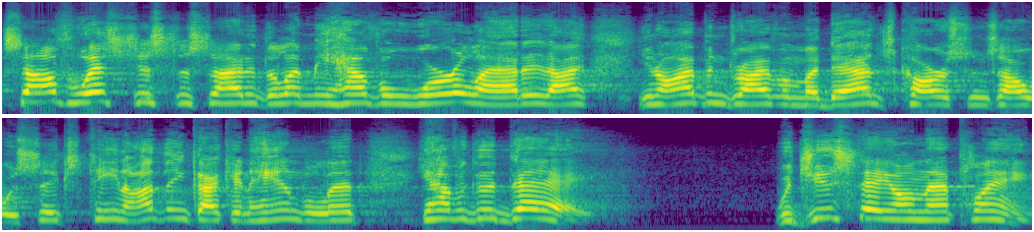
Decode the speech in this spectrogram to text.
Southwest just decided to let me have a whirl at it. I, you know, I've been driving my dad's car since I was 16. I think I can handle it. You have a good day. Would you stay on that plane?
